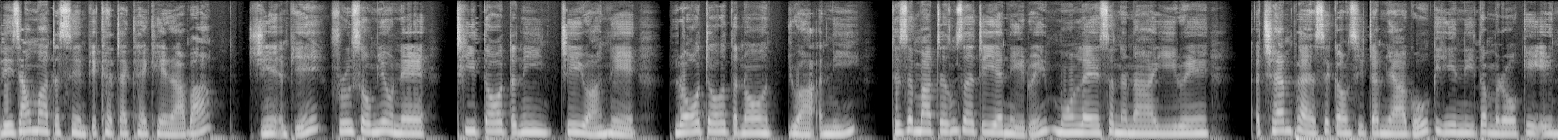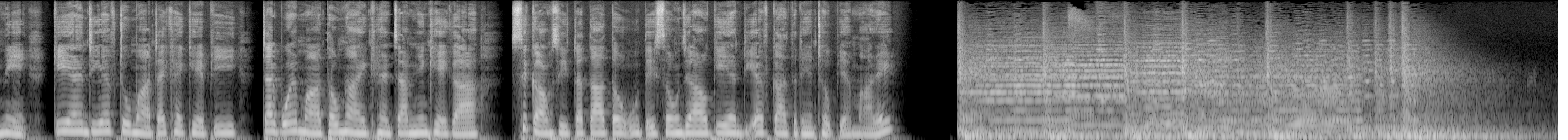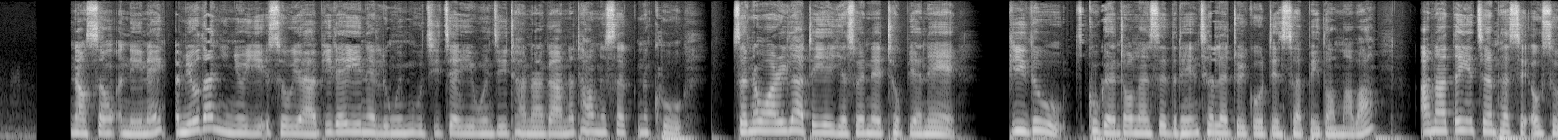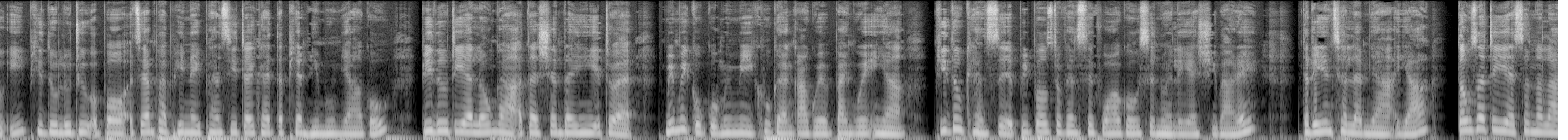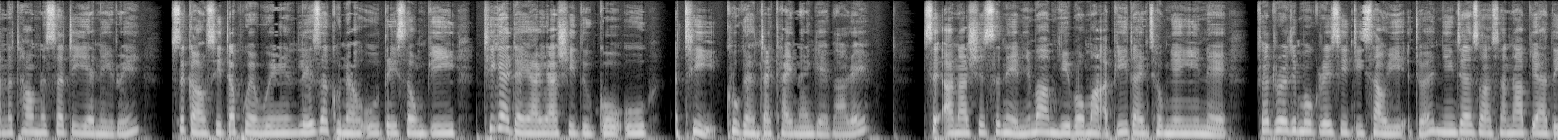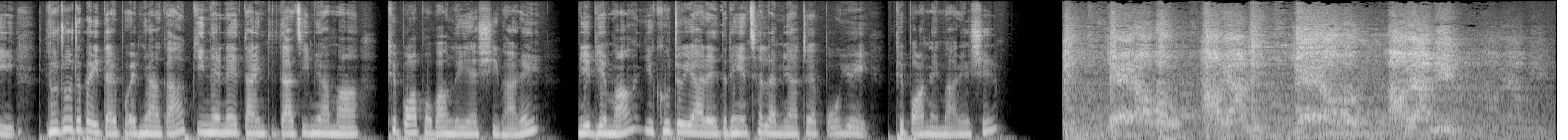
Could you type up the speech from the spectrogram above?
လေကြောင်းမှတဆင့်ပစ်ခတ်တိုက်ခိုက်ခဲ့တာပါ။ ရင်းအပြင်ဖရူဆိုမြို့နယ်ထီတော်တနီကျေးရွာနှင့်လောတော်တနောရွာအနီးဒီဇင်ဘာ31ရက်နေ့တွင်မွန်လယ်12နာရီတွင်အချမ်းဖတ်စစ်ကောင်စီတပ်များကိုကရင်နီတပ်မတော် KA နှင့် KNDF တို့မှတိုက်ခိုက်ခဲ့ပြီးတိုက်ပွဲမှာ3နာရီခန့်ကြာမြင့်ခဲ့ကစစ်ကောင်စီတပ်သား3ဦးသေဆုံးကြောင်း KNDF ကသတင်းထုတ်ပြန်ပါတယ်။ နောက်ဆုံးအနေနဲ့အမျိုးသားညီညွတ်ရေးအစိုးရပြည်ထရေးနဲ့လူဝင်မှုကြီးကြပ်ရေးဝန်ကြီးဌာနက2022ခုဇန်နဝါရီလတရက်ရက်စွဲနဲ့ထုတ်ပြန်တဲ့ပြည်သူ့ခုခံတော်လှန်စစ်တရင်အချက်လက်တွေကိုတင်ဆက်ပေးသွားမှာပါ။အာနာသိန်းအကြံဖက်စစ်အုပ်စု၏ပြည်သူလူထုအပေါ်အကြံဖက်ဖိနှိပ်ဖန်ဆီးတိုက်ခိုက်တပ်ဖြတ်နေမှုများကိုပြည်သူတရလုံးကအသက်ရှင်သန်ရေးအတွက်မိမိကိုယ်ကိုမိမိခုခံကာကွယ်ပိုင်ခွင့်အရာပြည်သူ့ခံစစ် People's Defensive War ကိုဆင်နွှဲလျက်ရှိပါတယ်။တရင်ချက်လက်များအရာ 31ရက်12လ2021ရက်နေ့တွင်စစ်ကောင်စီတပ်ဖွဲ့ဝင်48ဦးသေဆုံးပြီးထိခိုက်ဒဏ်ရာရရှိသူ9ဦးအထိခုခံတိုက်ခိုက်နိုင်ခဲ့ပါတယ်။စစ်အာဏာရှင်စနစ်မြန်မာမြေပေါ်မှာအပြည့်တိုင်ချုပ်ငြိမ်းရေးနဲ့ Federal Democracy တည်ဆောက်ရေးအတွက်ငြိမ်းချမ်းစွာဆန္ဒပြသည့်လူထုတပိတ်တိုက်ပွဲများကပြည်내နဲ့တိုင်းဒေသကြီးများမှာဖြစ်ပွားပေါ်ပေါက်လျက်ရှိပါတယ်။မြေပြင်မှာယခုတွေ့ရတဲ့သတင်းအချက်အလက်များတက်ပိုး၍ဖြစ်ပွားနိုင်ပါတယ်ရှင်။ Yeah, oh, oh, oh, yeah, me. 闇。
